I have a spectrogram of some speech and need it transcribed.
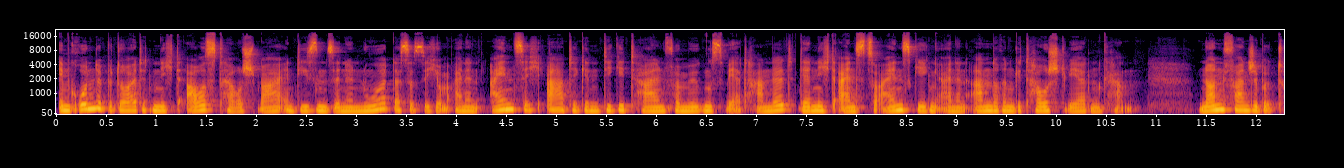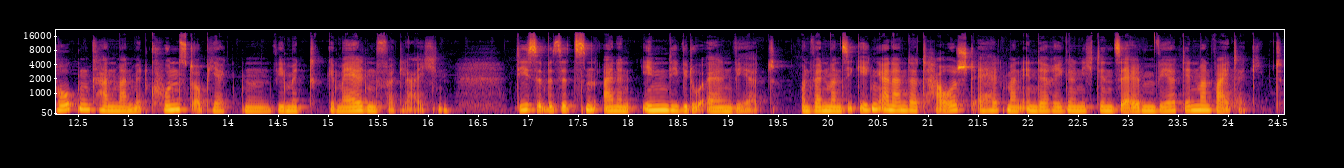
Im Grunde bedeutet nicht austauschbar in diesem Sinne nur, dass es sich um einen einzigartigen digitalen Vermögenswert handelt, der nicht eins zu eins gegen einen anderen getauscht werden kann. Non-Fungible Token kann man mit Kunstobjekten wie mit Gemälden vergleichen. Diese besitzen einen individuellen Wert und wenn man sie gegeneinander tauscht, erhält man in der Regel nicht denselben Wert, den man weitergibt.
